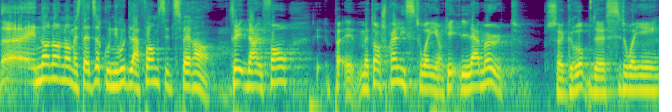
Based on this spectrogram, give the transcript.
Euh, non, non, non, mais c'est-à-dire qu'au niveau de la forme, c'est différent. Tu sais, dans le fond, p- mettons, je prends les citoyens, OK? La meute, ce groupe de citoyens,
